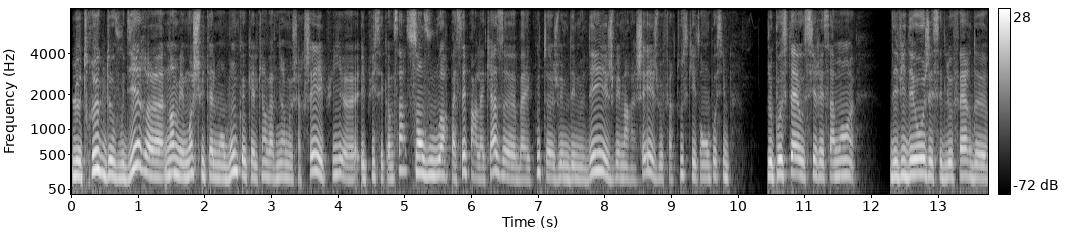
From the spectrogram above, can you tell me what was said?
le truc de vous dire euh, non mais moi je suis tellement bon que quelqu'un va venir me chercher et puis, euh, et puis c'est comme ça, sans vouloir passer par la case euh, bah écoute je vais me démeuder et je vais m'arracher et je vais faire tout ce qui est en mon possible. Je postais aussi récemment des vidéos, j'essaie de le faire de,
